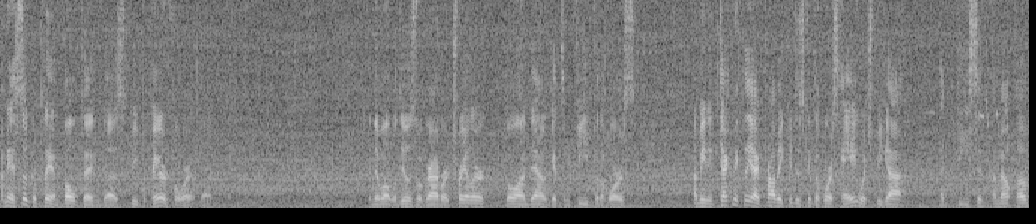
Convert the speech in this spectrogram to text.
I mean, I still could plant both and uh, be prepared for it, but... And then what we'll do is we'll grab our trailer, go on down, get some feed for the horse. I mean, technically, I probably could just give the horse hay, which we got a decent amount of,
